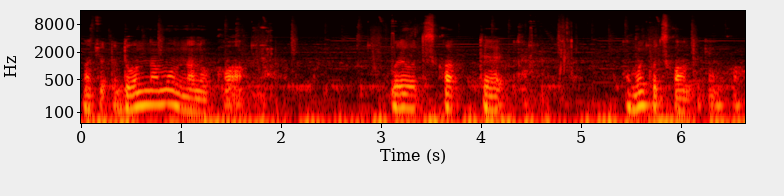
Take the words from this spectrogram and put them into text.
まあちょっとどんなもんなのか、これを使って、あ、もう一個使わんとけんか。こ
